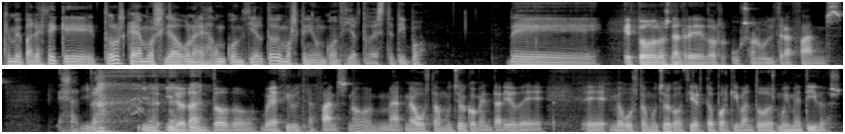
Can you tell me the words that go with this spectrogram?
que me parece que todos los que hayamos ido alguna vez a un concierto hemos tenido un concierto de este tipo. De... Que todos los de alrededor son ultra fans. Exacto. Y, y lo- y lo dan todo. Voy a decir ultra fans, ¿no? Me, ha- me ha gustado mucho el comentario de. eh, me gustó mucho el concierto porque iban todos muy metidos.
